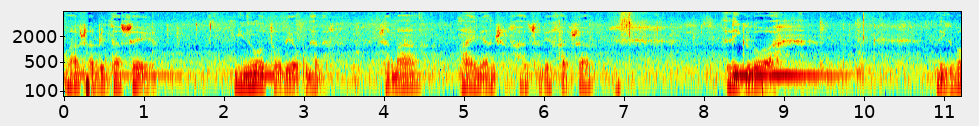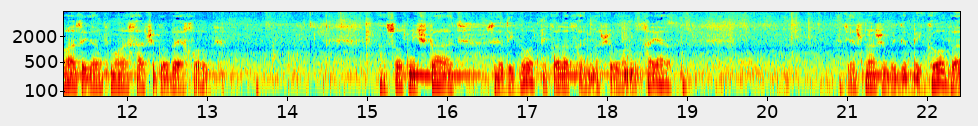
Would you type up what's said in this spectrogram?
הוא עכשיו מתנשא, מינו אותו להיות מלך. עכשיו מה, מה העניין שלך? צריך עכשיו לגבוה. לגבוה זה גם כמו אחד שגובה חוב. לעשות משפט זה לגבות מכל אחד מה שהוא חייב. יש משהו בגובה,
